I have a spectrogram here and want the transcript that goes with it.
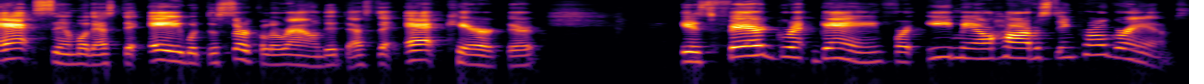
at symbol, that's the A with the circle around it, that's the at character, is fair game for email harvesting programs.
